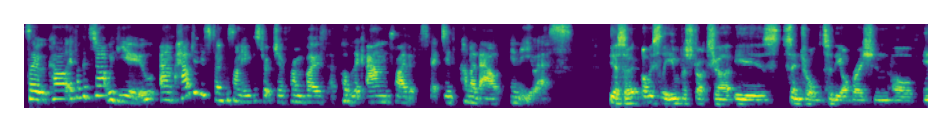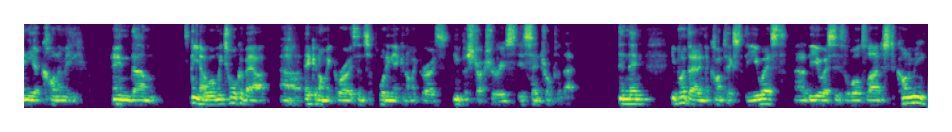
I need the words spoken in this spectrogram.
So, Karl, if I could start with you, um, how did this focus on infrastructure from both a public and private perspective come about in the US? Yeah, so obviously, infrastructure is central to the operation of any economy. And, um, you know, when we talk about uh, economic growth and supporting economic growth, infrastructure is, is central to that. And then you put that in the context of the US. Uh, the US is the world's largest economy.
